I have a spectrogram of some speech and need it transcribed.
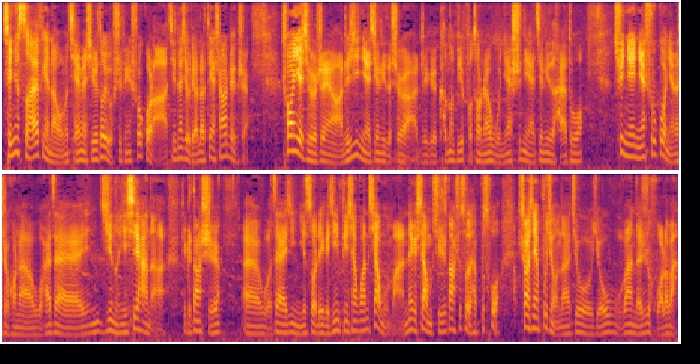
前进四、i 飞呢，我们前面其实都有视频说过了啊。今天就聊聊电商这个事儿。创业就是这样，这一年经历的事儿啊，这个可能比普通人五年、十年经历的还多。去年年初过年的时候呢，我还在印度尼西亚呢啊。这个当时呃，我在印尼做了一个音频相关的项目嘛，那个项目其实当时做的还不错，上线不久呢，就有五万的日活了吧。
